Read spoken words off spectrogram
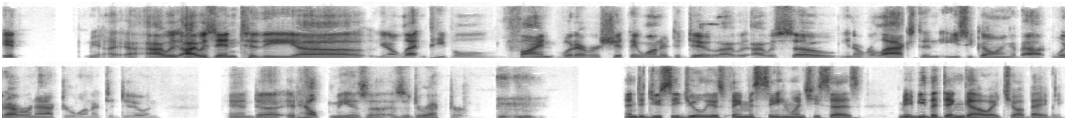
it I, I I was I was into the uh, you know letting people find whatever shit they wanted to do. I wa- I was so you know relaxed and easygoing about whatever an actor wanted to do, and and uh, it helped me as a as a director. And did you see Julia's famous scene when she says, "Maybe the dingo ate your baby"?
